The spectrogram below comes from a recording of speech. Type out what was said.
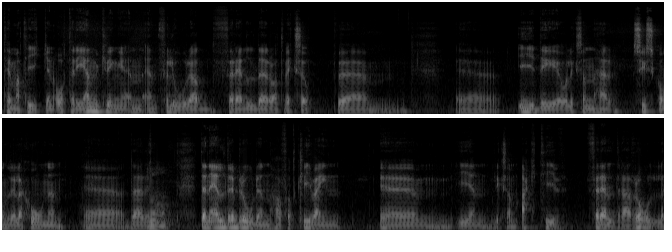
tematiken återigen kring en, en förlorad förälder och att växa upp ehm, eh, i det och liksom den här syskonrelationen. Eh, där ja. den äldre brodern har fått kliva in eh, i en liksom aktiv föräldraroll.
